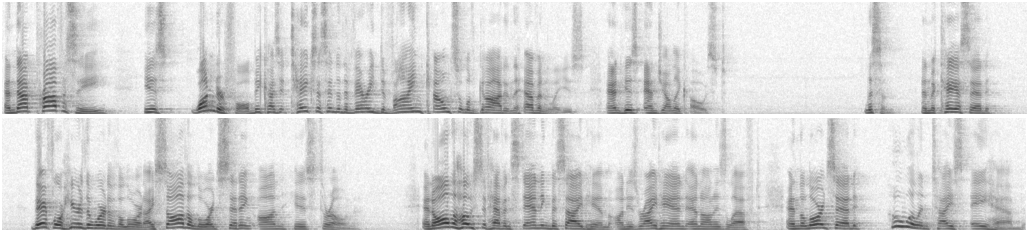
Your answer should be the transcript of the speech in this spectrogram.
And that prophecy is wonderful because it takes us into the very divine counsel of God in the heavenlies and his angelic host. Listen. And Micaiah said, Therefore, hear the word of the Lord. I saw the Lord sitting on his throne, and all the hosts of heaven standing beside him on his right hand and on his left. And the Lord said, Who will entice Ahab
